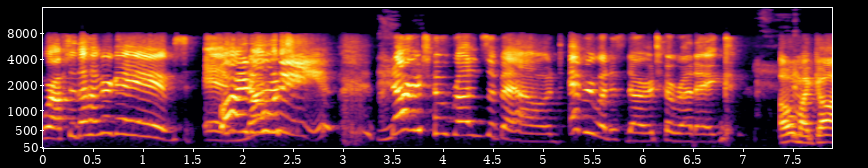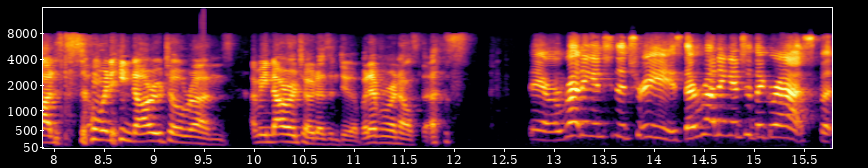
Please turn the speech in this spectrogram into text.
we're off to the Hunger Games. And Finally! Naruto, Naruto runs abound. Everyone is Naruto running. Oh my god, so many Naruto runs. I mean, Naruto doesn't do it, but everyone else does. They are running into the trees. They're running into the grass. But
